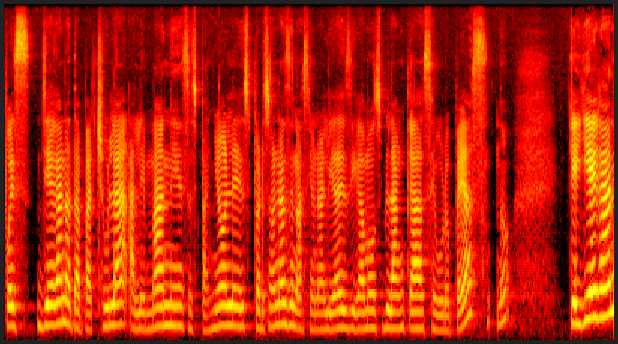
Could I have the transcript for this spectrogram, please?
pues llegan a Tapachula alemanes, españoles, personas de nacionalidades, digamos, blancas europeas, ¿no? Que llegan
